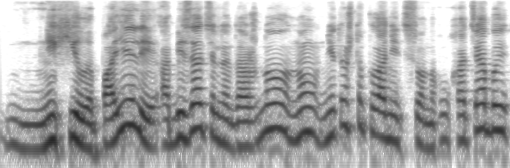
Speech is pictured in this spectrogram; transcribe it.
нехило поели, обязательно должно, ну, не то что клонить сон, а хотя бы,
